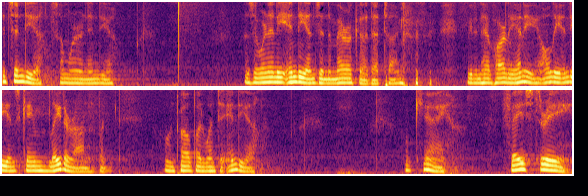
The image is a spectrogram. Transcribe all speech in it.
It's India, somewhere in India. Because there weren't any Indians in America at that time. we didn't have hardly any. All the Indians came later on, but when Prabhupada went to India. Okay. Phase three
